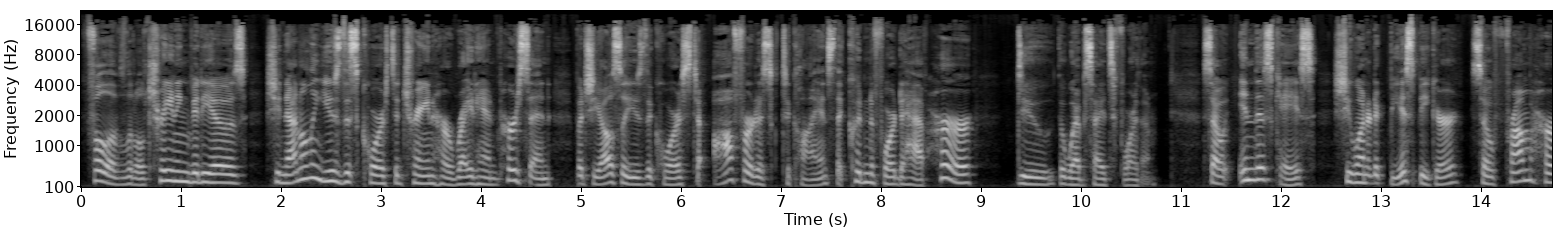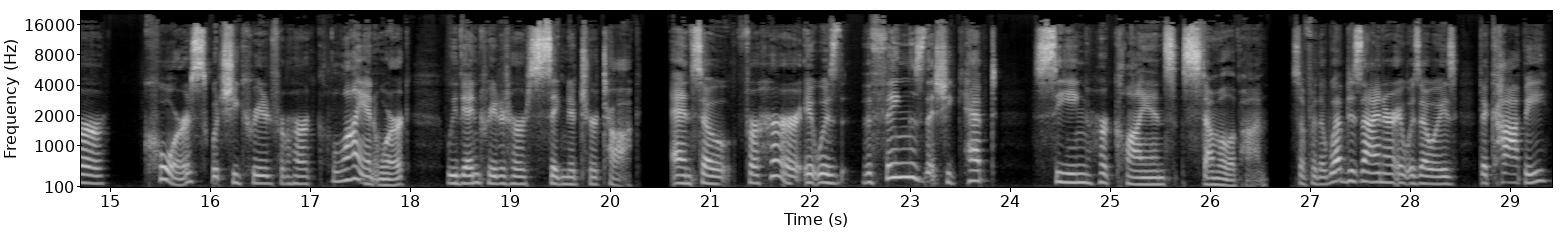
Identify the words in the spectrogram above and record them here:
full of little training videos. She not only used this course to train her right hand person, but she also used the course to offer to, to clients that couldn't afford to have her do the websites for them. So in this case, she wanted to be a speaker. So from her course, which she created from her client work, we then created her signature talk. And so for her, it was the things that she kept seeing her clients stumble upon. So for the web designer, it was always the copy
